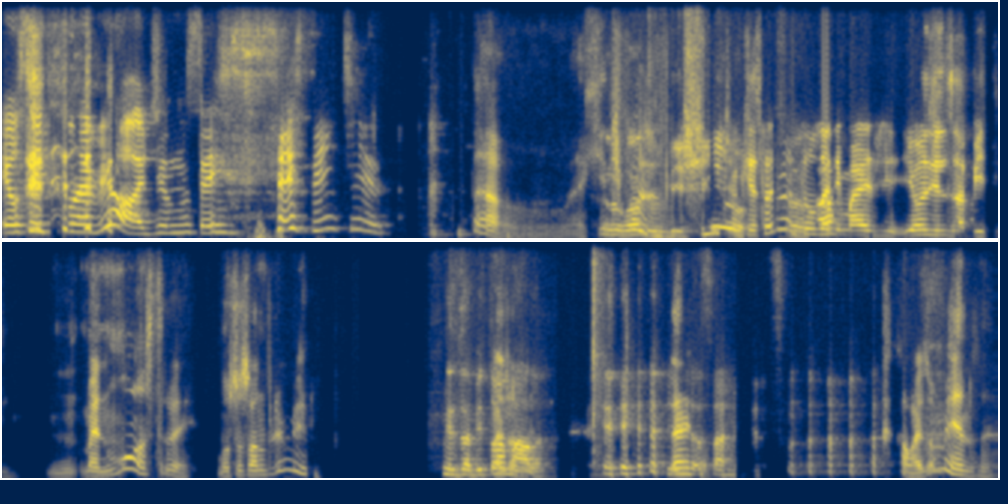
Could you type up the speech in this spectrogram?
Eu sinto leve ódio, não sei se vocês sentiram. Não, é que, Eu tipo, gosto dos a bichinhos. questão de os fantásticos. animais e onde eles habitam. Mas não mostra, velho. Mostrou só no primeiro. Eles habitam a Mais ou mala. A gente já sabe disso. Ah, mais ou menos, né?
